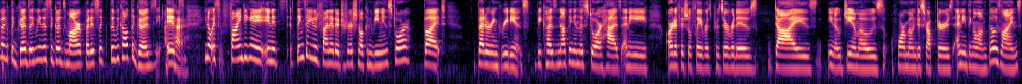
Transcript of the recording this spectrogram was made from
just keep it the goods. I mean, it's the goods mart, but it's like the, we call it the goods. It's you know, it's finding a in it's things that you would find at a traditional convenience store, but better ingredients because nothing in the store has any artificial flavors, preservatives, dyes, you know, GMOs, hormone disruptors, anything along those lines.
